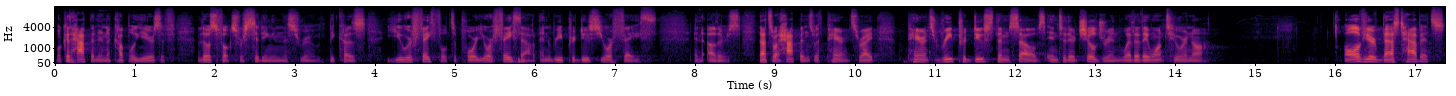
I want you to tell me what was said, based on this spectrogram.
What could happen in a couple years if those folks were sitting in this room because you were faithful to pour your faith out and reproduce your faith in others. That's what happens with parents, right? Parents reproduce themselves into their children, whether they want to or not. All of your best habits,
